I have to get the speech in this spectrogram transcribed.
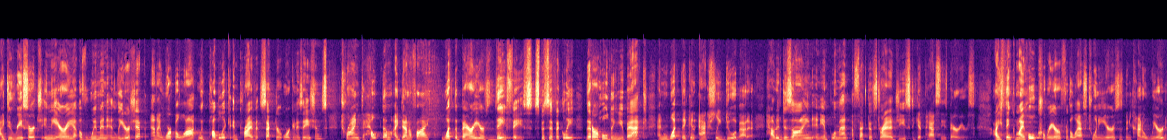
I do research in the area of women and leadership, and I work a lot with public and private sector organizations, trying to help them identify what the barriers they face specifically that are holding you back and what they can actually do about it, how to design and implement effective strategies to get past these barriers. I think my whole career for the last 20 years has been kind of weird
